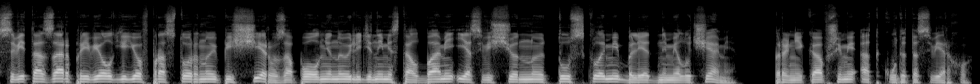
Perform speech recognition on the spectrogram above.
Светозар привел ее в просторную пещеру, заполненную ледяными столбами и освещенную тусклыми бледными лучами, проникавшими откуда-то сверху.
